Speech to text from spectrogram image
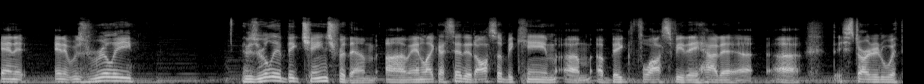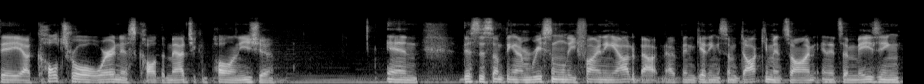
and it and it was really it was really a big change for them. Um, and like I said, it also became um, a big philosophy. They had a, a they started with a, a cultural awareness called the Magic of Polynesia. And this is something I'm recently finding out about, and I've been getting some documents on. And it's amazing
